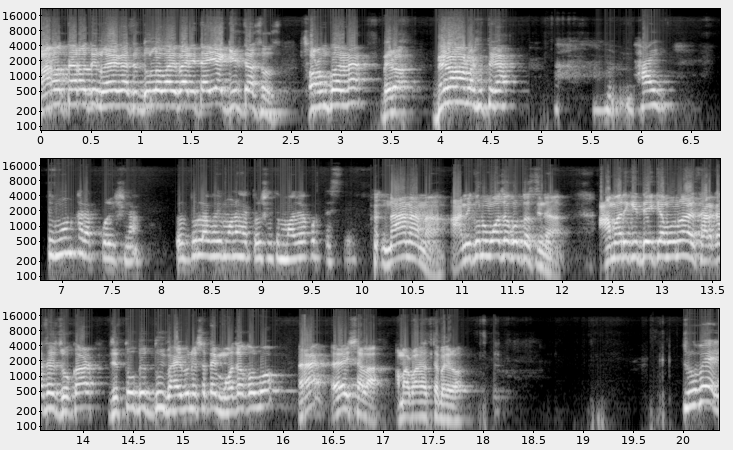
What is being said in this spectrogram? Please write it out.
বারো তেরো দিন হয়ে গেছে দুলাভাই বাড়ি তাই গিলতেছস শরম করে না? বেরো বেরো আমার বাসা থেকে। ভাই তুই মন খারাপ করিস না। তোর দুলা ভাই মনে হয় তোর সাথে মজা করতেছে। না না না আমি কোনো মজা করতেছি না। আমার কি দেখে মনে হয় তার কাছে জোকার যে তোদের দুই ভাই বোনের সাথে মজা করব? হ্যাঁ? এই শালা আমার বাসাতে বাইর হ। রুবেল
